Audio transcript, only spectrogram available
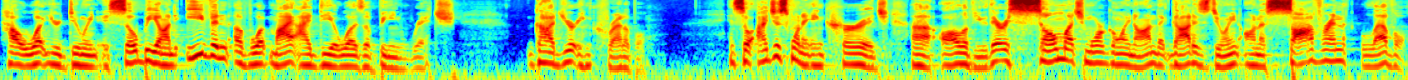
how what you're doing is so beyond even of what my idea was of being rich. God, you're incredible. And so I just want to encourage uh, all of you. There is so much more going on that God is doing on a sovereign level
